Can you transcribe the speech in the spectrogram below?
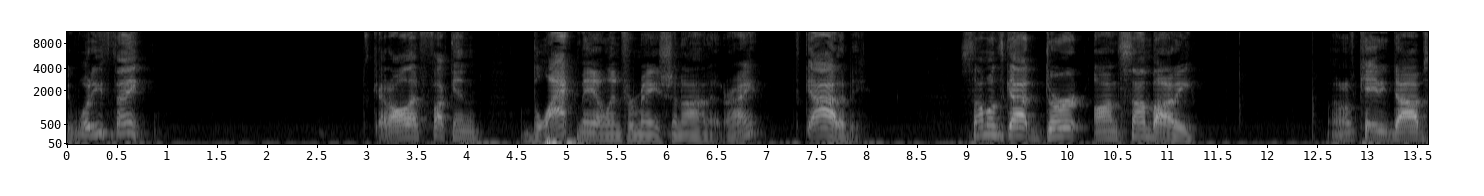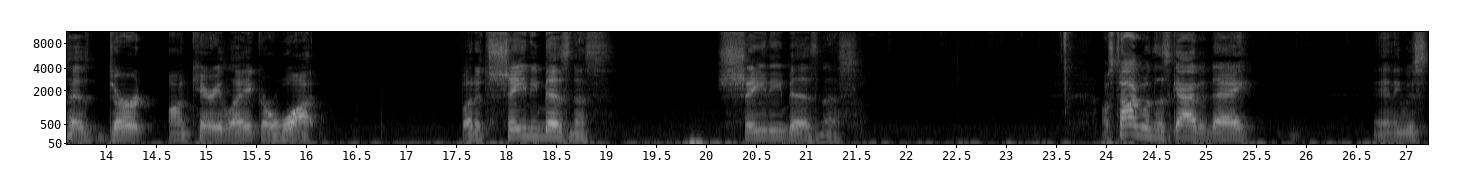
Like, what do you think? It's got all that fucking blackmail information on it, right? It's gotta be. Someone's got dirt on somebody I don't know if Katie Dobbs has dirt on Kari Lake or what, but it's shady business. Shady business. I was talking with this guy today, and he was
